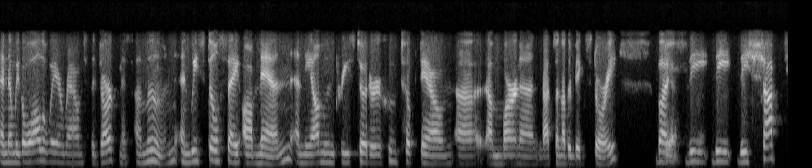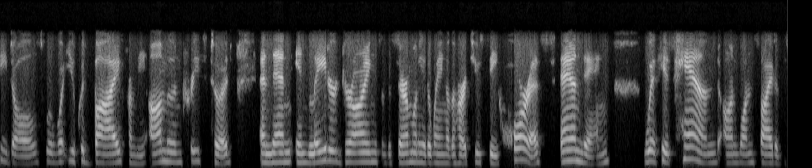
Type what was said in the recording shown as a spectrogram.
And then we go all the way around to the darkness, Amun, and we still say Amen. And the Amun priesthood, or who took down uh, Amarna, and that's another big story. But Yes. the the the shabti dolls were what you could buy from the Amun priesthood, and then in later drawings of the ceremony of the weighing of the hearts, you see Horus standing with his hand on one side of the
